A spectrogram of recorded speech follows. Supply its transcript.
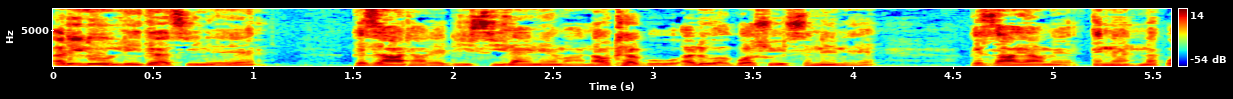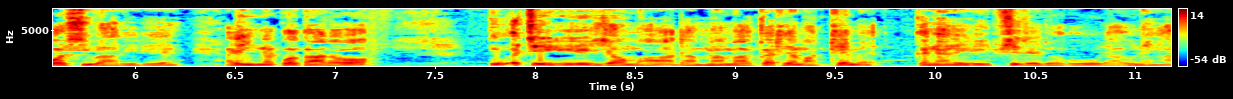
အဲ့ဒီလိုလေးကတ်စီးနဲ့ကစားထားတဲ့ဒီစီးလိုင်းထဲမှာနောက်ထပ်ကိုအဲ့လိုအကွက်ရွှေ့စနစ်နဲ့ကစားရမယ်ကဏ္ဍနှစ်ကွက်ရှိပါသေးတယ်အဲ့ဒီနှစ်ကွက်ကတော့သူ့အချိန်လေးတွေရောက်မှဒါမန်ဘာကတ်ထဲမှာထည့်မဲ့ကဏ္ဍလေးတွေဖြစ်တဲ့အတွက်ကိုဒါဥနိုင်က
